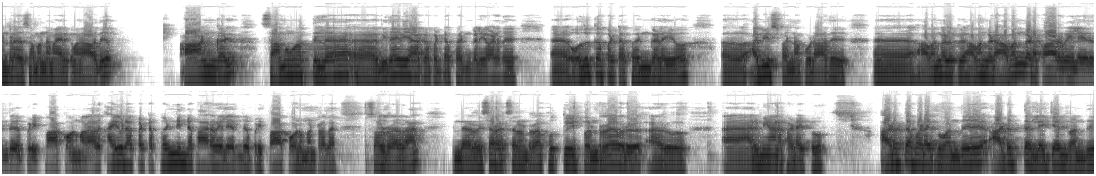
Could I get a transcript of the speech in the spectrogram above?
என்றது சம்பந்தமாக இருக்கும். அதாவது ஆண்கள் சமூகத்தில் விதவையாக்கப்பட்ட பெண்களையோ அல்லது ஒதுக்கப்பட்ட பெண்களையோ அபியூஸ் பண்ணக்கூடாது. அவங்களுக்கு அவங்களோட அவங்களோட பார்வையிலேருந்து எப்படி பார்க்கணும்? அதாவது கைவிடப்பட்ட பெண்ணின் பார்வையிலேருந்து எப்படி பார்க்கணுமன்றதை சொல்கிறது தான் இந்த ரிசரக்ஷன்ன்ற புத்துயிர்ப்புன்ற ஒரு ஒரு அருமையான படைப்பு. அடுத்த படைப்பு வந்து அடுத்த லெஜெண்ட் வந்து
